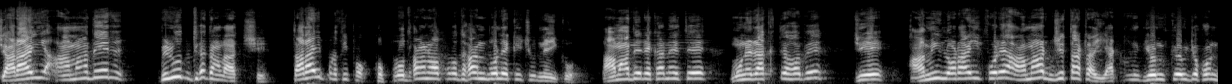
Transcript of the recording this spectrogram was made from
যারাই আমাদের বিরুদ্ধে দাঁড়াচ্ছে তারাই প্রতিপক্ষ প্রধান অপ্রধান বলে কিছু নেই কো আমাদের এখানেতে মনে রাখতে হবে যে আমি লড়াই করে আমার জেতাটাই। একজন কেউ যখন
